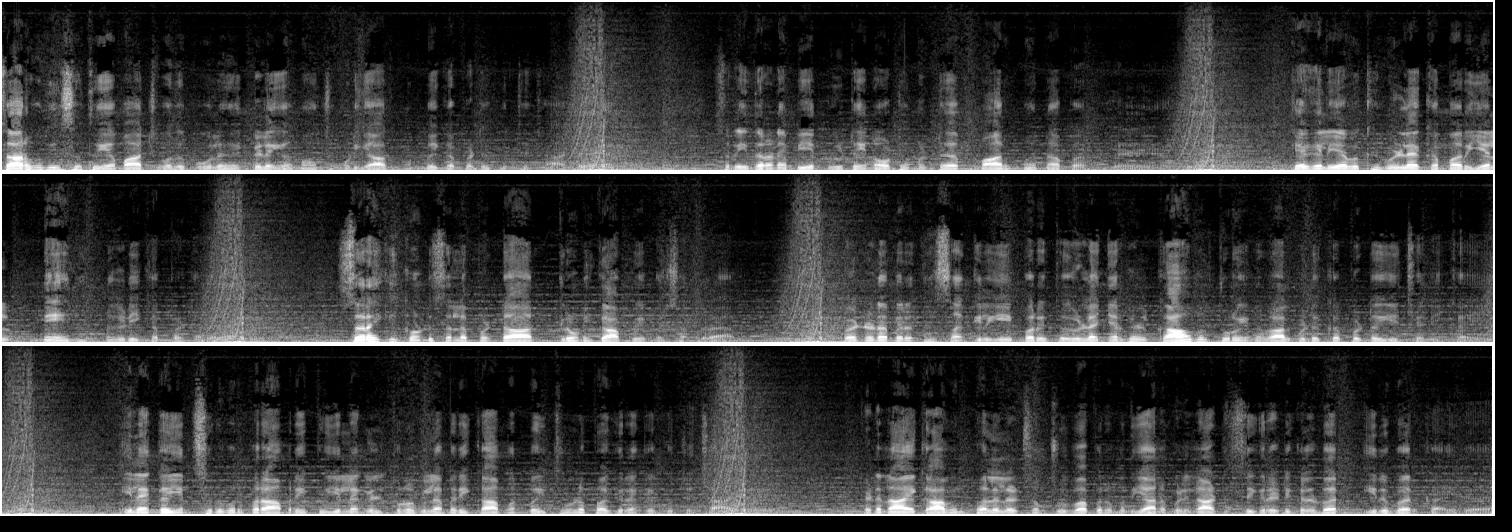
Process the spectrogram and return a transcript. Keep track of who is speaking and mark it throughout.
Speaker 1: சர்வதேசத்தை ஏமாற்றுவது போல எங்களை ஏமாற்ற முடியாது முன்வைக்கப்பட்ட குற்றச்சாட்டு ஸ்ரீதரன் வீட்டை நோட்டமிட்ட மர்ம நபர்கள். கெகலியாவுக்கு விளக்கமறியல் மேலும் நீடிக்கப்பட்டது. சிறைக்கு கொண்டு செல்லப்பட்டார் கிருணிகா பிரேமச்சந்திரன். பெண்ணிடமிருந்து சங்கிலியை பறித்த இளைஞர்கள் காவல்துறையினரால் விடுக்கப்பட்ட எச்சரிக்கை. இலங்கையின் சிறுவர் பராமரிப்பு இல்லங்கள் தொடர்பில் அமெரிக்கா முன்வைத்துள்ள பகிரங்க குற்றச்சாட்டு. கடநாயக்காவில் பல லட்சம் ரூபாய் பெறுமதியான வெளிநாட்டு சிகரெட்டுகளுடன் இருவர் கைது.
